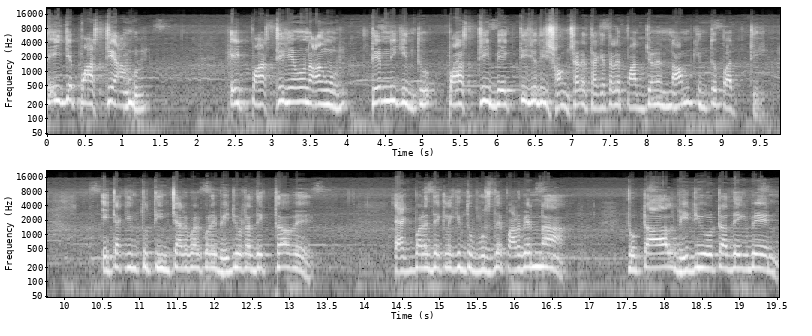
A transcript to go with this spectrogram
তো এই যে পাঁচটি আঙুল, এই পাঁচটি যেমন আঙুল, তেমনি কিন্তু পাঁচটি ব্যক্তি যদি সংসারে থাকে, তাহলে পাঁচজনের নাম কিন্তু পাঁচটি। এটা কিন্তু তিন, চারবার করে ভিডিওটা দেখতে হবে। একবারে দেখলে কিন্তু বুঝতে পারবেন না। টোটাল ভিডিওটা দেখবেন,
